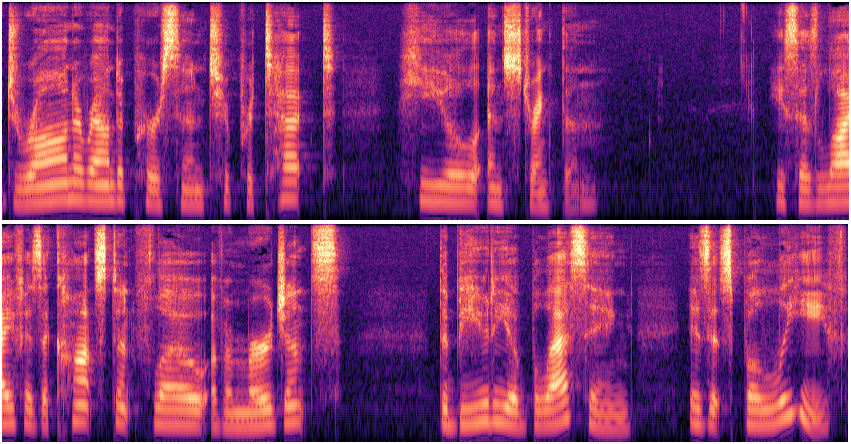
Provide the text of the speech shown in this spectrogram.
drawn around a person to protect, heal, and strengthen. He says life is a constant flow of emergence. The beauty of blessing is its belief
